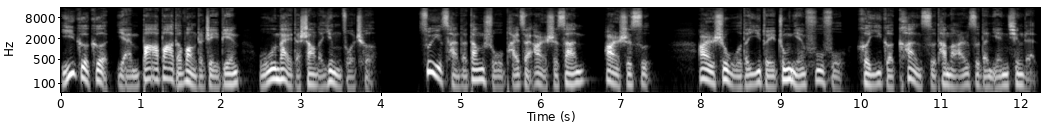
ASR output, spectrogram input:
一个个眼巴巴地望着这边，无奈地上了硬座车。最惨的当属排在二十三、二十四、二十五的一对中年夫妇和一个看似他们儿子的年轻人。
